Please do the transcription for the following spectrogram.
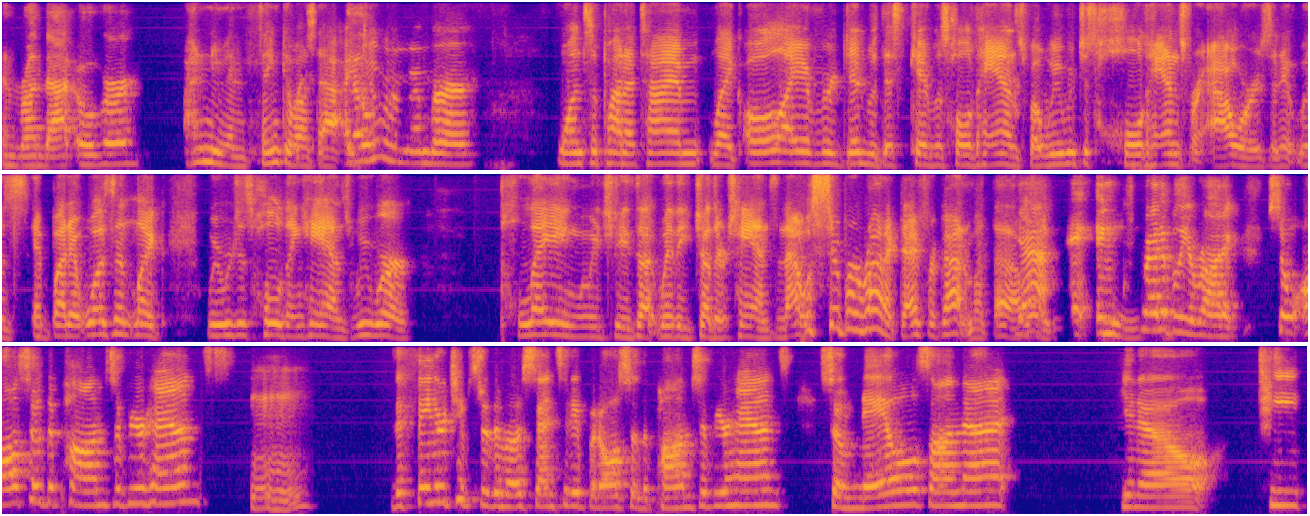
and run that over. I didn't even think about that. I do remember once upon a time like all i ever did with this kid was hold hands but we would just hold hands for hours and it was but it wasn't like we were just holding hands we were playing with each, with each other's hands and that was super erotic i forgot about that yeah like, incredibly erotic so also the palms of your hands mm-hmm. The fingertips are the most sensitive but also the palms of your hands so nails on that you know teeth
